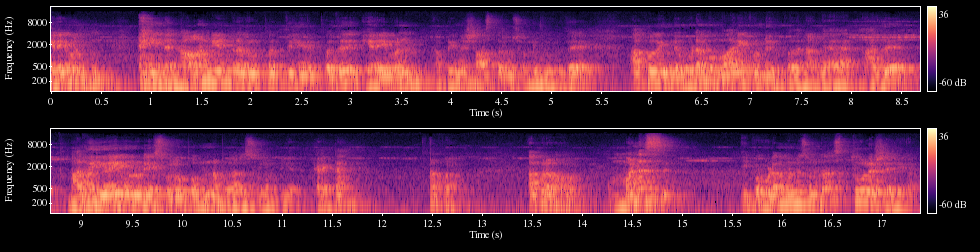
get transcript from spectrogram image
இறைவன் இந்த நான் என்ற ரூபத்தில் இருப்பது இறைவன் அப்படின்னு சாஸ்திரம் சொல்லும் பொழுது அப்போ இந்த உடம்பு மாறிக்கொண்டு இருப்பதனால அது அது இறைவனுடைய சுரூபம்னு நம்மளால சொல்ல முடியாது. கரெக்டா அப்புறம் அப்புறம் மனசு. இப்போ உடம்புன்னு சொன்னா ஸ்தூல சரீரம்.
